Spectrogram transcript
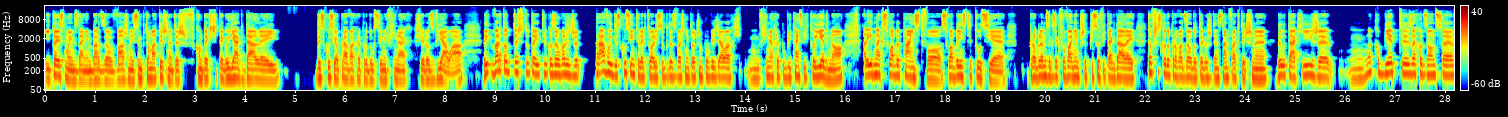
I to jest moim zdaniem bardzo ważne i symptomatyczne też w kontekście tego, jak dalej dyskusja o prawach reprodukcyjnych w Chinach się rozwijała. No i warto też tutaj tylko zauważyć, że prawo i dyskusje intelektualistów, bo to jest właśnie to, o czym powiedziała w Chinach republikańskich, to jedno, ale jednak słabe państwo, słabe instytucje, problem z egzekwowaniem przepisów i tak dalej, to wszystko doprowadzało do tego, że ten stan faktyczny był taki, że no, kobiety zachodzące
